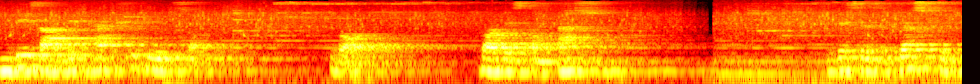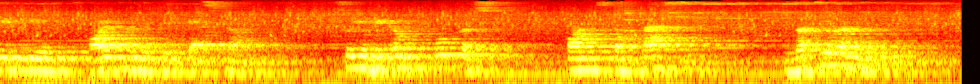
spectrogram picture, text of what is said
These are the attributes of God. God is compassion. This is just to give you alternative down. So you become focused on His compassion, not your unworthiness.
